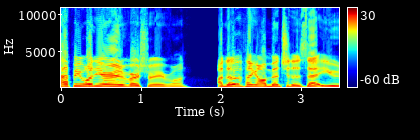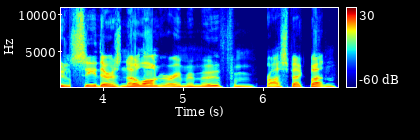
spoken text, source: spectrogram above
Happy one year anniversary, everyone. Another thing I'll mention is that you see there is no longer a remove from prospect button.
